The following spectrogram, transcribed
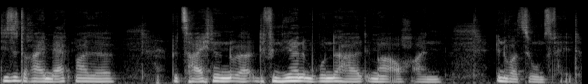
diese drei Merkmale bezeichnen oder definieren im Grunde halt immer auch ein Innovationsfeld.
